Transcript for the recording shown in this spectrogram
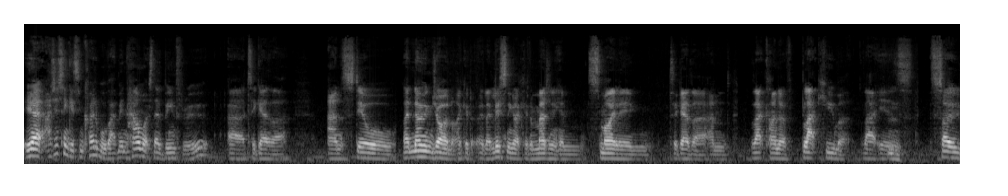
yeah, I just think it's incredible. That I mean, how much they've been through uh, together, and still like knowing John, I could like listening, I could imagine him smiling together, and that kind of black humor that is so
